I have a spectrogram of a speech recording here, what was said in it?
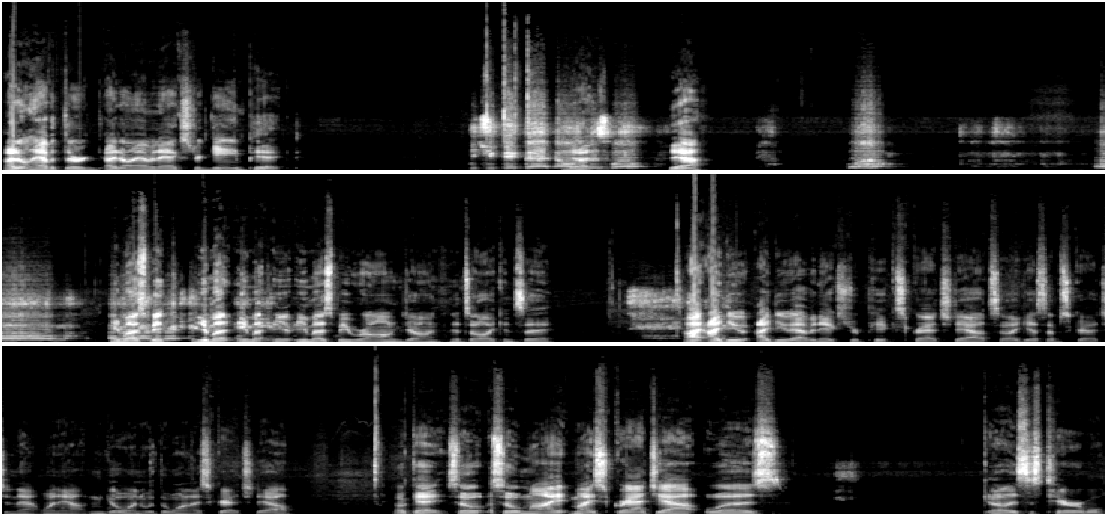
I don't have a third. I don't have an extra game picked. Did you pick that out Yeah. as well? Yeah, Wow. Um, You must be you must you must you, you must be wrong, John. That's all I can say. I, I do I do have an extra pick scratched out, so I guess I'm scratching that one out and going with the one I scratched out. Okay, so so my my scratch out was oh this is terrible.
